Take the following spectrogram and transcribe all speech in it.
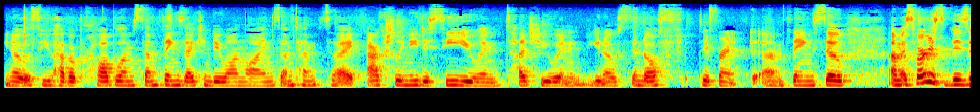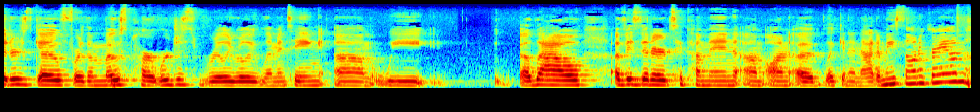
you know, if you have a problem, some things I can do online. Sometimes I actually need to see you and touch you and, you know, send off different um, things. So, um, as far as visitors go, for the most part, we're just really, really limiting. Um, we allow a visitor to come in um, on a like an anatomy sonogram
